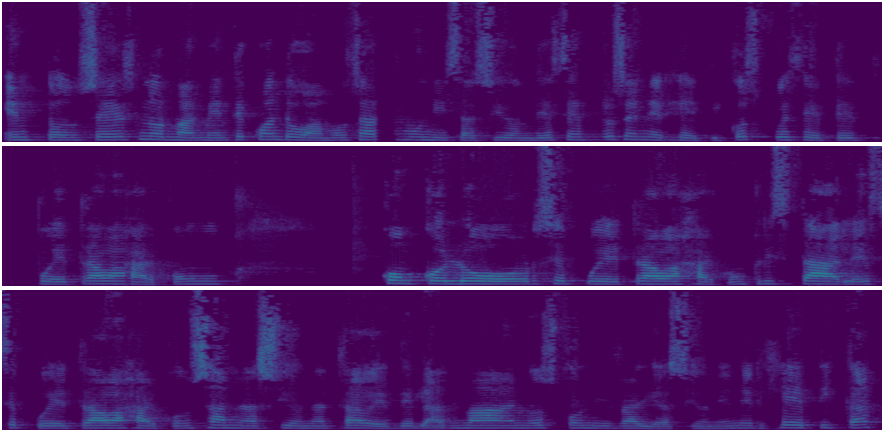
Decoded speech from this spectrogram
Entonces, normalmente cuando vamos a armonización de centros energéticos, pues se puede trabajar con con color, se puede trabajar con cristales, se puede trabajar con sanación a través de las manos, con irradiación energética.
